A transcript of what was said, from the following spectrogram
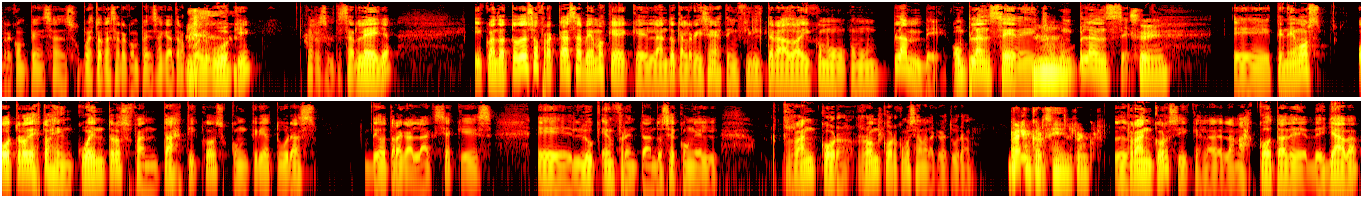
recompensa, supuesto recompensa que atrapó el Wookiee, que resulta ser Leia. Y cuando todo eso fracasa, vemos que, que Lando Calrissian está infiltrado ahí como, como un plan B, o un plan C, de hecho, un plan C. Sí. Eh, tenemos otro de estos encuentros fantásticos con criaturas de otra galaxia, que es eh, Luke enfrentándose con el Rancor, Rancor, ¿cómo se llama la criatura? Rancor, sí, el Rancor. El Rancor, sí, que es la, mascota de, de, Java.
